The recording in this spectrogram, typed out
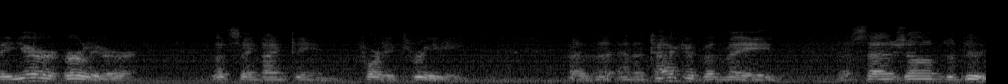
a year earlier, let's say 1943, an, an attack had been made at Saint-Jean-de-Luz,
